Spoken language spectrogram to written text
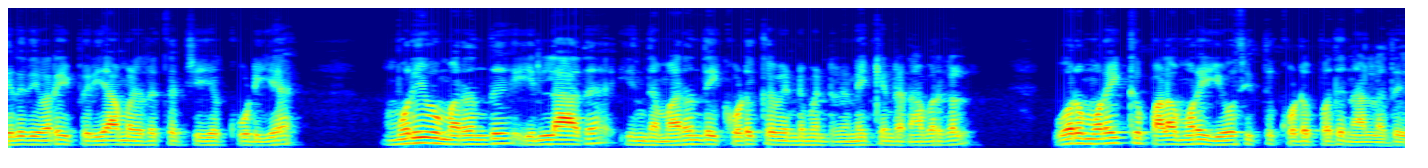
இறுதி வரை பிரியாமல் இருக்கச் செய்யக்கூடிய முறிவு மருந்து இல்லாத இந்த மருந்தை கொடுக்க வேண்டும் என்று நினைக்கின்ற நபர்கள் ஒரு முறைக்கு பல முறை யோசித்து கொடுப்பது நல்லது.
